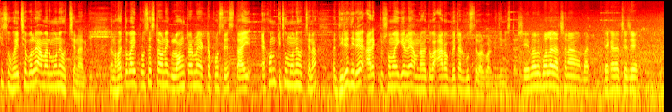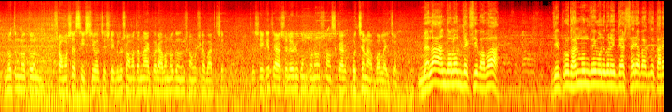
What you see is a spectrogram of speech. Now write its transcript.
কিছু হয়েছে বলে আমার মনে হচ্ছে না আর কি। কারণ হয়তো বা এই প্রসেসটা অনেক লং টার্মের একটা প্রসেস তাই এখন কিছু মনে হচ্ছে না। ধীরে ধীরে আর একটু সময় গেলে আমরা হয়তো বা আরও বেটার বুঝতে পারব আর কি জিনিসটা। সেভাবে বলা যাচ্ছে না বাট দেখা যাচ্ছে যে নতুন নতুন সমস্যার সৃষ্টি হচ্ছে সেগুলো সমাধান না করে আবার নতুন নতুন সমস্যা বাড়ছে। তো সেক্ষেত্রে আসলে ওরকম কোনো সংস্কার হচ্ছে না বলাই চলে। মেলা আন্দোলন দেখছি বাবা। যে প্রধানমন্ত্রী মনে করেন এই দেশ ছেড়ে বাগছে তারা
